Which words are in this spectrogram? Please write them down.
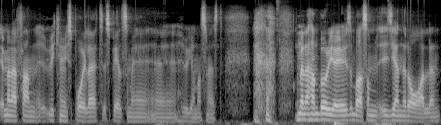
jag menar fan, vi kan ju spoila ett spel som är eh, hur gammalt som helst. Men han börjar ju bara som generalen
